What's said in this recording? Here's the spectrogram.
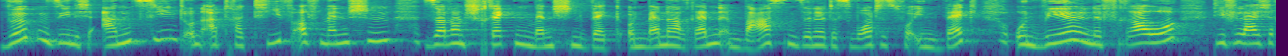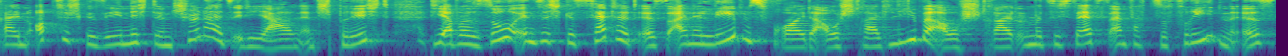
wirken sie nicht anziehend und attraktiv auf Menschen, sondern schrecken Menschen weg. Und Männer rennen im wahrsten Sinne des Wortes vor ihnen weg und wählen eine Frau, die vielleicht rein optisch gesehen nicht den Schönheitsidealen entspricht, die aber so in sich gesettelt ist, eine Lebensfreude ausstrahlt, Liebe ausstrahlt und mit sich selbst einfach zufrieden ist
